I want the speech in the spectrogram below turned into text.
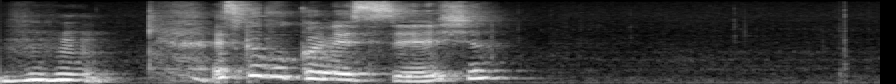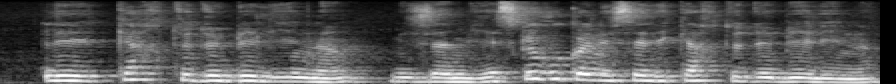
Est-ce que vous connaissez les cartes de Béline, mes amis? Est-ce que vous connaissez les cartes de Béline?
